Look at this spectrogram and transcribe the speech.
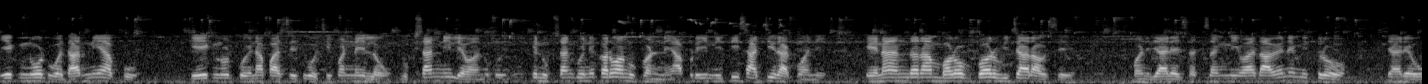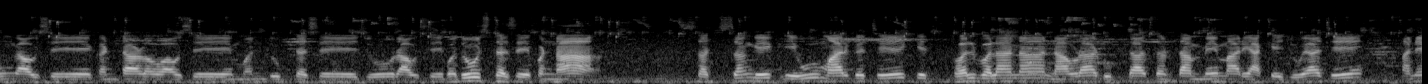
એક નોટ વધારે નહીં આપવું કે એક નોટ કોઈના પાસેથી ઓછી પણ નહીં લઉં. નુકસાન નહીં લેવાનું કોઈનું કે નુકસાન કોઈને કરવાનું પણ નહીં. આપણી નીતિ સાચી રાખવાની. એના અંદર આમ બરોબર વિચાર આવશે. પણ જ્યારે સત્સંગની વાત આવે ને મિત્રો, ત્યારે ઊંઘ આવશે, કંટાળો આવશે, મન દુઃખ થશે, જોર આવશે, બધું જ થશે. પણ ના. સત્સંગ એક એવું માર્ગ છે કે ભલભલાના નાવડા ડૂબતા તરતા મેં મારી આંખે જોયા છે અને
